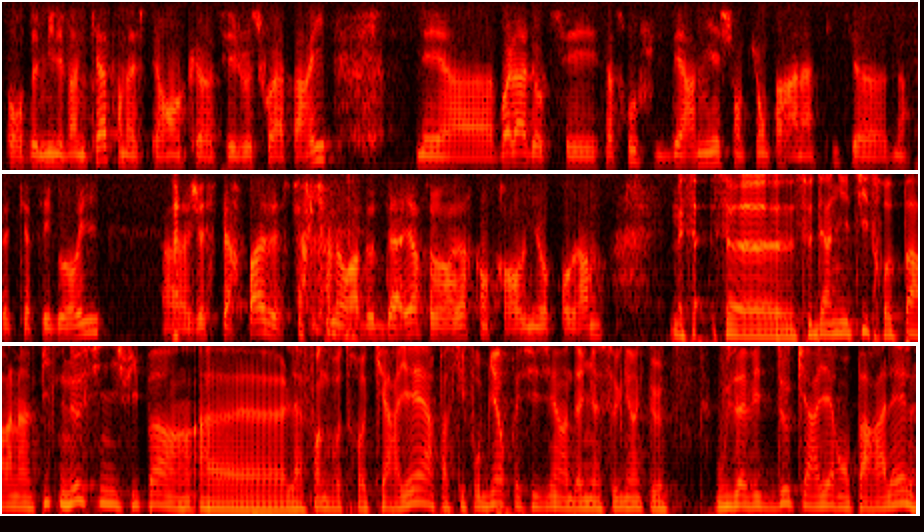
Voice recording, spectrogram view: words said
pour 2024, en espérant que ces Jeux soient à Paris. Mais euh, voilà, donc ça se trouve, je suis le dernier champion paralympique dans cette catégorie. Euh, j'espère pas, j'espère qu'il y en aura d'autres derrière, ça veut dire qu'on sera revenu au programme. Mais ça, ce, ce, dernier titre paralympique ne signifie pas hein, euh, la fin de votre carrière, parce qu'il faut bien préciser, hein, Damien Seguin, que vous avez deux carrières en parallèle.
